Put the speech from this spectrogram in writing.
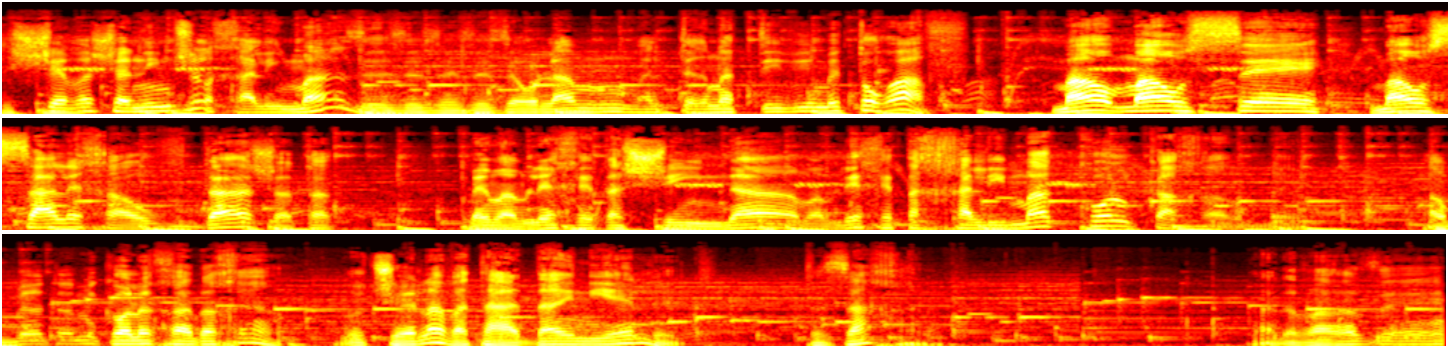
זה שבע שנים של חלימה, זה, זה, זה, זה, זה עולם אלטרנטיבי מטורף. מה, מה עושה, מה עושה לך העובדה שאתה בממלכת השינה, ממלכת החלימה כל כך הרבה? הרבה יותר מכל אחד אחר. זאת שאלה, ואתה עדיין ילד. אתה זחל. והדבר הזה...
